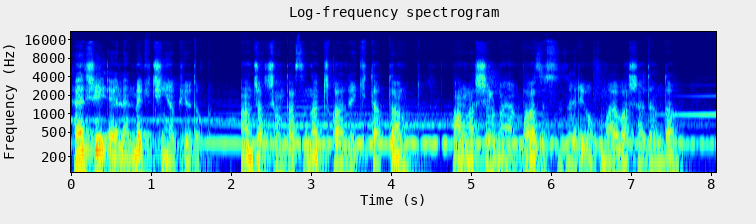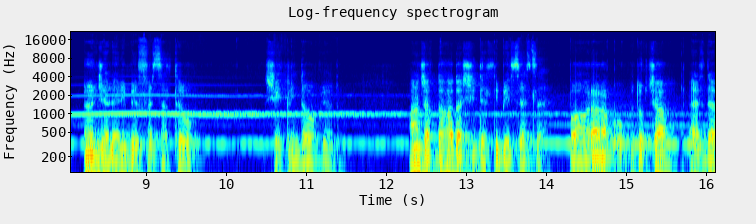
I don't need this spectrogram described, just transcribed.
Her şey eğlenmek için yapıyorduk. Ancak çantasından çıkardığı kitaptan anlaşılmayan bazı sözleri okumaya başladığında önceleri bir fısıltı şeklinde okuyordu. Ancak daha da şiddetli bir sesle bağırarak okudukça evde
